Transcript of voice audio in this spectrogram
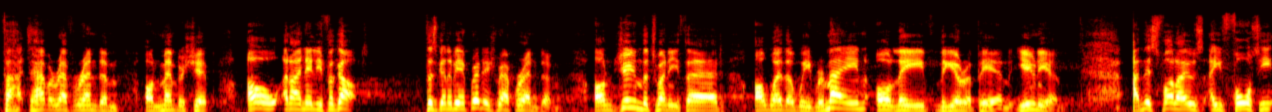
for, to have a referendum on membership. Oh, and I nearly forgot. There's going to be a British referendum on June the 23rd on whether we remain or leave the European Union. And this follows a 40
